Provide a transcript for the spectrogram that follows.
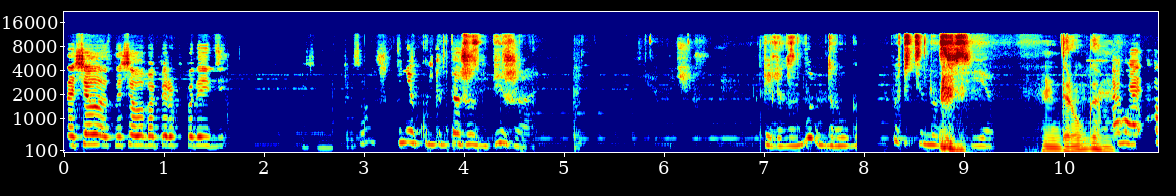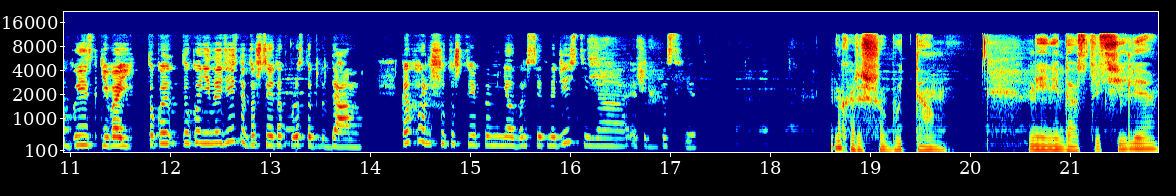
Сначала, сначала, во-первых, подойди. Некуда даже сбежать. Феликс, будь другом. Пусти нас всех. Другом? Давай, обыскивай. Только, только не надейся на то, что я так просто дам. Как хорошо то, что я поменял браслет на Джести на этот браслет. Ну хорошо, будь там. Мне не даст усилия.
